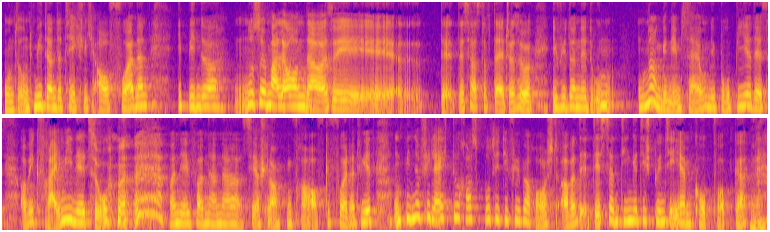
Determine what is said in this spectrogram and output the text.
und, und mich dann tatsächlich auffordern. Ich bin da nur so mal under, also ich, das heißt auf Deutsch, also ich will da nicht un, unangenehm sein und ich probiere das, aber ich freue mich nicht so, wenn ich von einer sehr schlanken Frau aufgefordert wird und bin dann vielleicht durchaus positiv überrascht, aber das sind Dinge, die spüren sie eher im Kopf ab. Gell? Mhm.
